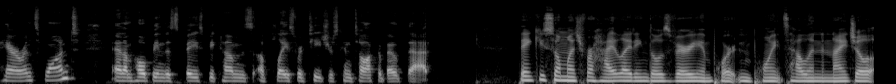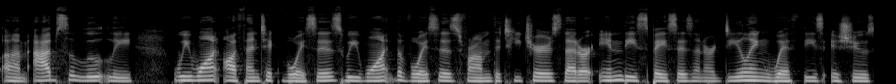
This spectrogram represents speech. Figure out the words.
parents want. And I'm hoping the space becomes a place where teachers can talk about that. Thank you so much for highlighting those very important points, Helen and Nigel. Um, absolutely. We want authentic voices. We want the voices from the teachers that are in these spaces and are dealing with these issues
